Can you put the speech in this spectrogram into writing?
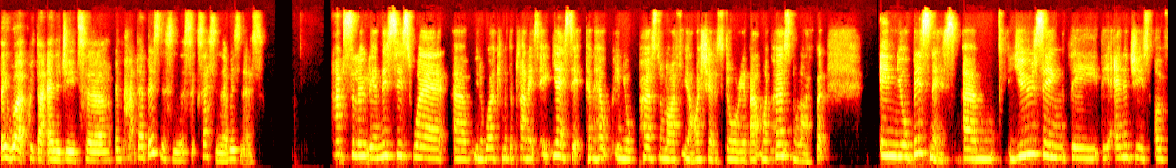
they work with that energy to impact their business and the success in their business. Absolutely, and this is where uh, you know working with the planets. It, yes, it can help in your personal life. You know, I shared a story about my personal life, but in your business, um, using the the energies of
